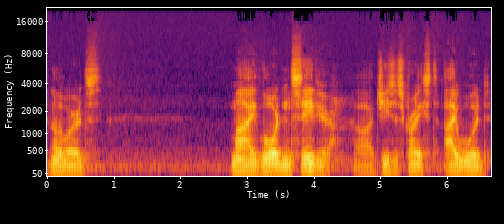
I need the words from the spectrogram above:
In other words, my Lord and Savior, uh, Jesus Christ, I would,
